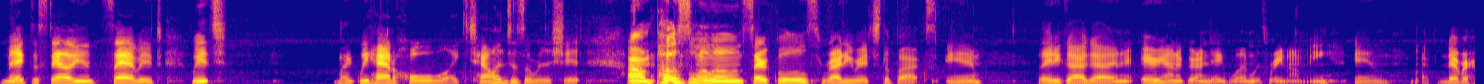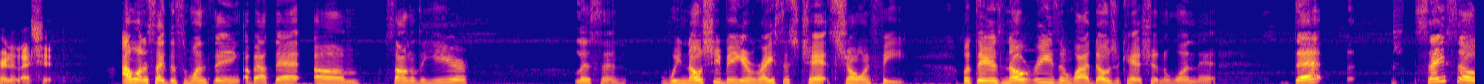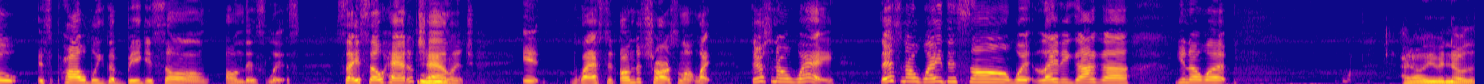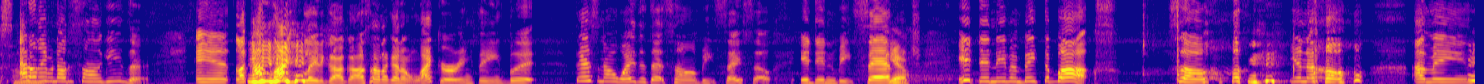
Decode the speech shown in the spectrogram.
Meg Thee Stallion, Savage, which like we had whole like challenges over the shit. Um, Post Malone, Circles, Roddy Ricch, The Box, and Lady Gaga and Ariana Grande won with Rain on Me, and I've never heard of that shit. I want to say this one thing about that um song of the year. Listen, we know she be in racist chats showing feet, but there is no reason why Doja Cat shouldn't have won that. That Say So is probably the biggest song on this list. Say So had a challenge. It lasted on the charts long. Like, there's no way. There's no way this song with Lady Gaga, you know what? I don't even know the song. I don't even know the song either. And like I like Lady Gaga. It's not like I don't like her or anything, but there's no way that that song beat Say So. It didn't beat Savage. Yeah. It didn't even beat the box. So you know, I mean,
